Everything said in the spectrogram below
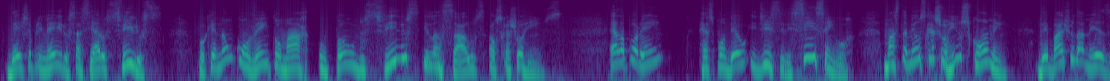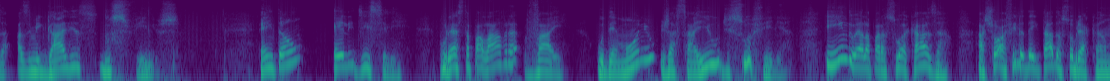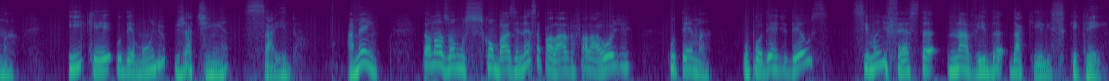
Deixa primeiro saciar os filhos, porque não convém tomar o pão dos filhos e lançá-los aos cachorrinhos. Ela, porém, respondeu e disse-lhe: Sim, senhor, mas também os cachorrinhos comem, debaixo da mesa, as migalhas dos filhos. Então ele disse-lhe: Por esta palavra, vai, o demônio já saiu de sua filha. E indo ela para sua casa, achou a filha deitada sobre a cama e que o demônio já tinha saído. Amém? Então nós vamos, com base nessa palavra, falar hoje o tema: o poder de Deus se manifesta na vida daqueles que creem.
